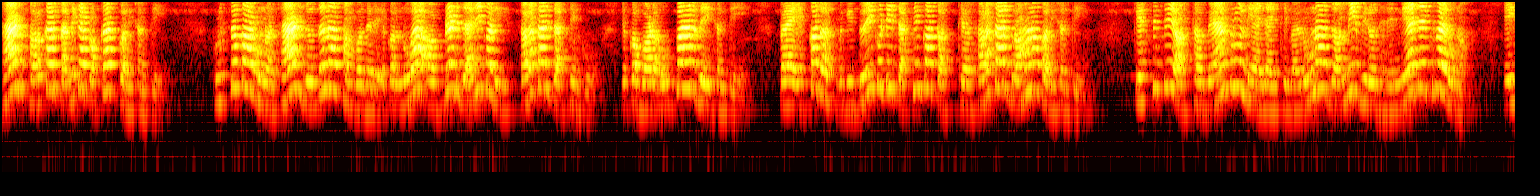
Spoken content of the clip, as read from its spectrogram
ଛାଡ଼ ସରକାର ତାଲିକା ପ୍ରକାଶ କରିଛନ୍ତି। କୃଷକ ଋଣ ଛାଡ଼ ଯୋଜନା ସମ୍ବନ୍ଧରେ ଏକ ନୂଆ ଅପଡେଟ୍ ଜାରି କରି ସରକାର ଚାଷୀଙ୍କୁ ଏକ ବଡ଼ ଉପହାର ଦେଇଛନ୍ତି। ପ୍ରାୟ ଏକ ଦଶମିକ ଦୁଇ କୋଟି ଚାଷୀଙ୍କ ତଥ୍ୟ ସରକାର ଗ୍ରହଣ କରିଛନ୍ତି। କେସିସି ଅର୍ଥ ବ୍ୟାଙ୍କରୁ ନିଆଯାଇଥିବା ଋଣ ଜମି ବିରୋଧରେ ନିଆଯାଇଥିବା ଋଣ ଏହି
